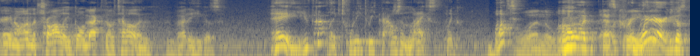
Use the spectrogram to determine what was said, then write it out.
you know, on the trolley going back to the hotel, and my buddy, he goes, Hey, you've got like 23,000 likes. I'm like, what? what in the world? Oh, what? That's crazy. Where? He goes,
